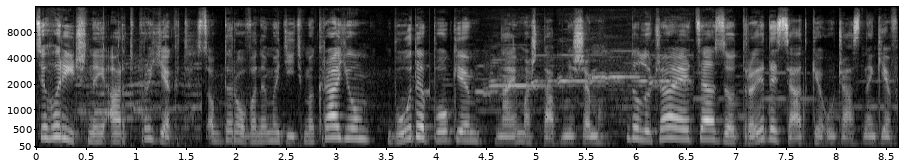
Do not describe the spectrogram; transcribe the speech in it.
Цьогорічний арт-проєкт з обдарованими дітьми краю буде поки наймасштабнішим. Долучається зо три десятки учасників.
